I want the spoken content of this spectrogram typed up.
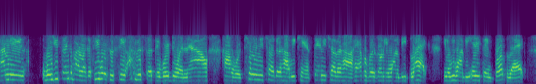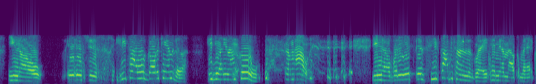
I mean, when you think about it, like if he was to see all the stuff that we're doing now, how we're killing each other, how we can't stand each other, how half of us don't even want to be black, you know, we want to be anything but black you know, it, it's just he probably would go to Canada. He'd be like, you know, I'm cool. I'm out. you know, but it's it's he's probably turning his grave, him and Malcolm X.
